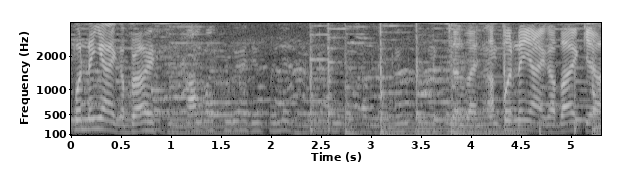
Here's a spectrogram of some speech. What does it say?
अपन नहीं आएगा भाई। चल भाई अपन नहीं आएगा भाई क्या?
